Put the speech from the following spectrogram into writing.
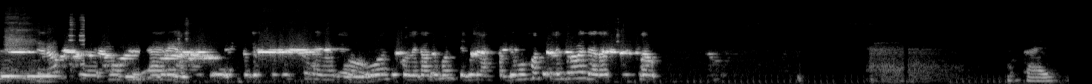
Però professore, non so, o ha scollegato qualche jack. Abbiamo fatto le prove ed era Ok.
